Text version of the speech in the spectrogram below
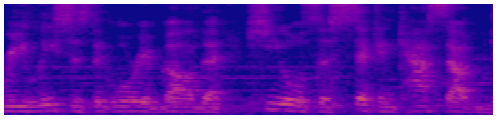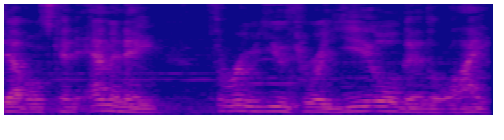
releases the glory of God, that heals the sick and casts out devils, can emanate through you through a yielded life.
